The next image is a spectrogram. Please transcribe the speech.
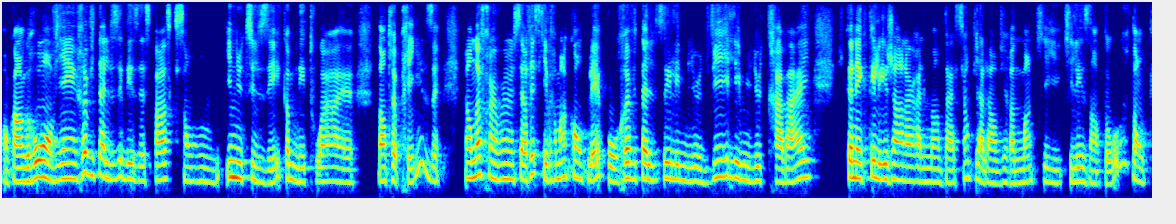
Donc, en gros, on vient revitaliser des espaces qui sont inutilisés, comme des toits d'entreprise. On offre un, service qui est vraiment complet pour revitaliser les milieux de vie, les milieux de travail, connecter les gens à leur alimentation puis à l'environnement qui, les entoure. Donc,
